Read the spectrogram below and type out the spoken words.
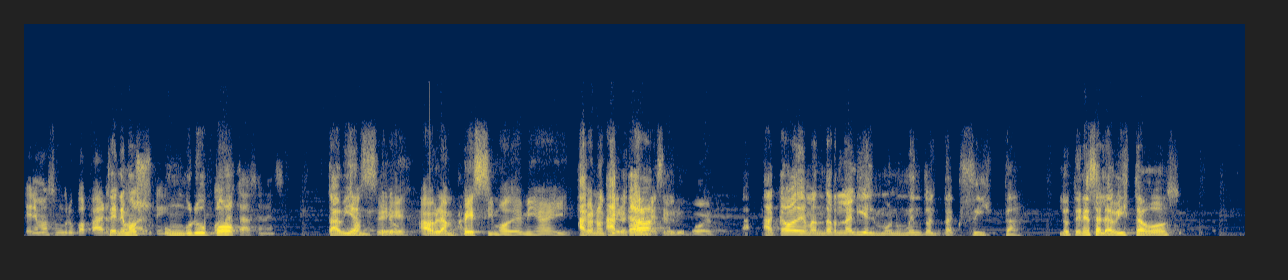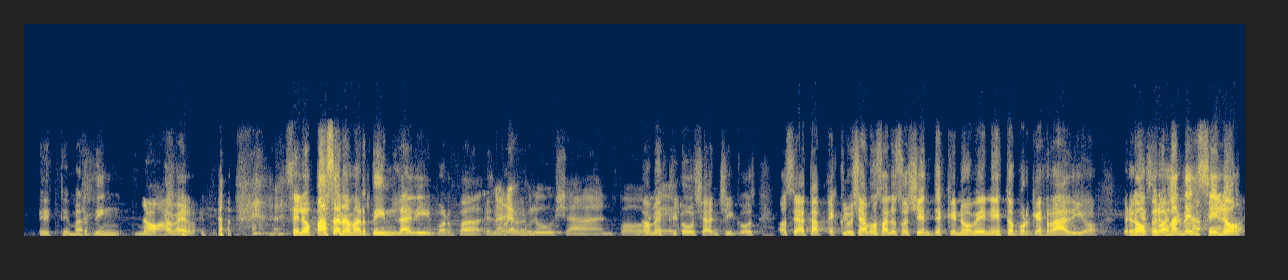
Tenemos un grupo aparte. Tenemos Martín. un Vos grupo- no estás en eso. está bien, sé, pero hablan pésimo de mí ahí. Yo no quiero estar en ese grupo. eh. acaba de mandar Lali el monumento al taxista. ¿Lo tenés a la vista vos, este Martín? No, a ver, ¿Se lo pasan a Martín, Lali, porfa? el No lo excluyan, pobre. no me excluyan, chicos. O sea, excluyamos a los oyentes que no ven esto porque es radio. Pero no, pero mándenselo,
